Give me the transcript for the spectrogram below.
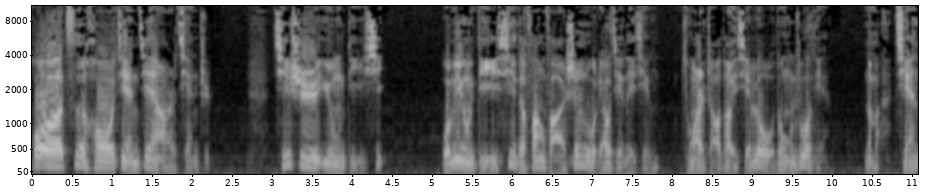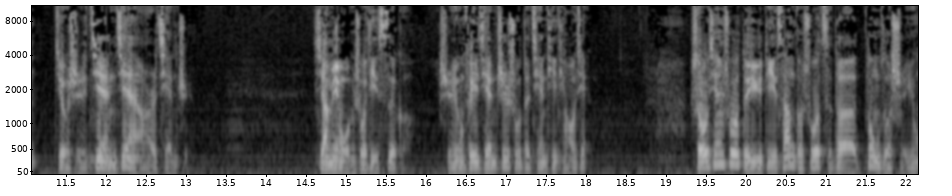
或伺候渐渐而前之，其是用底细。我们用底细的方法深入了解内情，从而找到一些漏洞弱点。那么前就是渐渐而前之。下面我们说第四个使用非前之术的前提条件。首先说对于第三个说辞的动作使用，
